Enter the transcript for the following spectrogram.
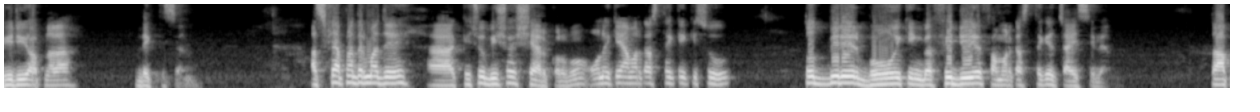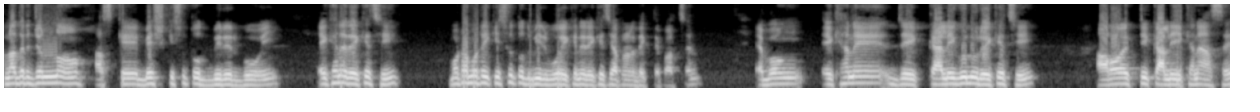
ভিডিও আপনারা দেখতেছেন। আজকে আপনাদের মাঝে কিছু বিষয় শেয়ার করব। অনেকে আমার কাছ থেকে কিছু তদবিরের বই কিংবা পিডিএফ আমার কাছ থেকে চাইছিলেন। তো আপনাদের জন্য আজকে বেশ কিছু তদবিরের বই এখানে রেখেছি। মোটামুটি কিছু তদবির বই এখানে রেখেছি, আপনারা দেখতে পাচ্ছেন। এবং এখানে যে কালিগুলো রেখেছি আরও একটি কালি এখানে আছে।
